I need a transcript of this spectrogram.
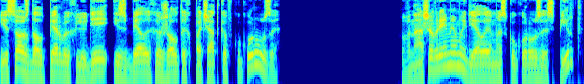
и создал первых людей из белых и желтых початков кукурузы. В наше время мы делаем из кукурузы спирт,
